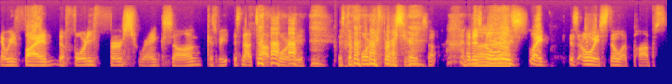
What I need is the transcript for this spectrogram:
and we'd find the 41st ranked song because we it's not top 40, it's the 41st ranked song. And it's Love that. always like it's always still a pops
